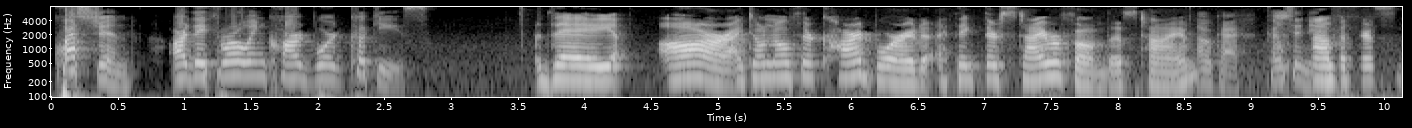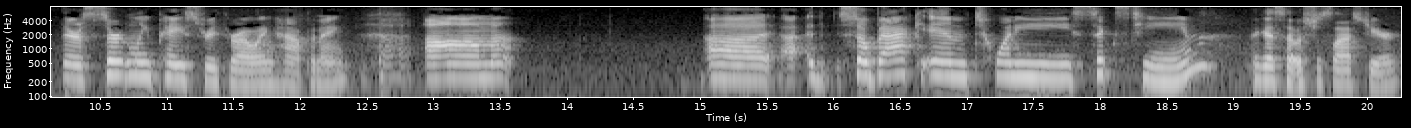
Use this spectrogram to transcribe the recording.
Question Are they throwing cardboard cookies? They are. I don't know if they're cardboard. I think they're styrofoam this time. Okay, continue. Um, but there's there's certainly pastry throwing happening. Um, uh, so back in 2016, I guess that was just last year.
